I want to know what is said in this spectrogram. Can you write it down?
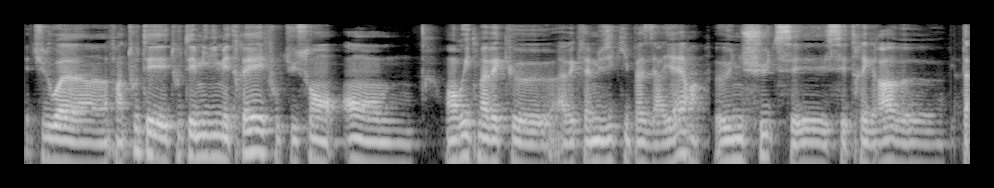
et tu dois, enfin tout est tout est millimétré. Il faut que tu sois en, en, rythme avec euh, avec la musique qui passe derrière. une chute, c'est c'est très grave. T'as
